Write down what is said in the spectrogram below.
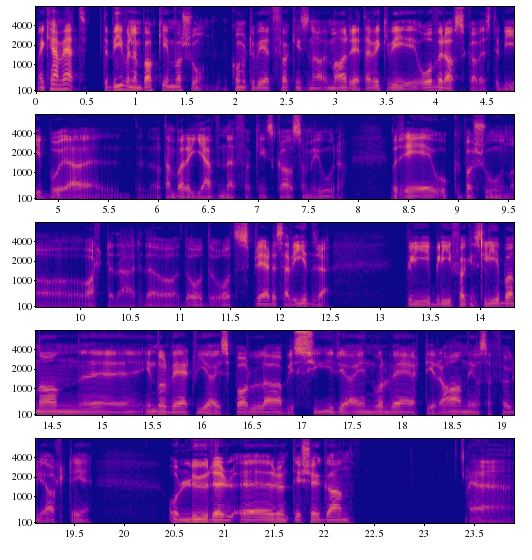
men hvem vet? Det blir vel en bakkeinvasjon. Det kommer til å bli et fuckings mareritt. Jeg vil ikke bli overraska hvis det blir at de bare jevner fuckings Gaza med jorda. Og reokkupasjon og alt det der. Det, og, og, og, sprer det seg videre. Blir, bli fuckings Libanon eh, involvert via Hizbollah? Blir Syria involvert? Iran er jo selvfølgelig alltid og lurer eh, rundt i skyggene. Eh,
